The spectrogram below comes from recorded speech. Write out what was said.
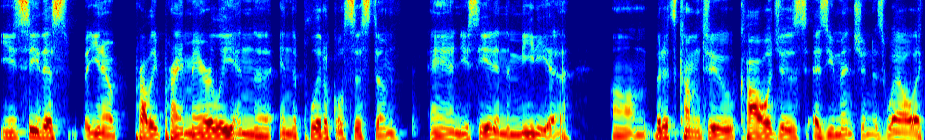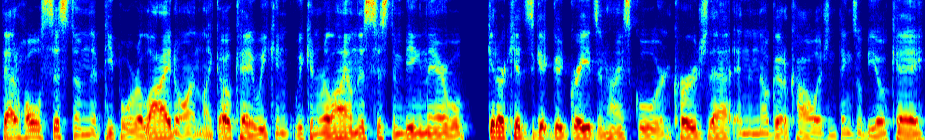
you see this, you know, probably primarily in the in the political system, and you see it in the media. Um, but it's come to colleges, as you mentioned as well, like that whole system that people relied on. Like, okay, we can we can rely on this system being there. We'll get our kids to get good grades in high school or encourage that, and then they'll go to college and things will be okay.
